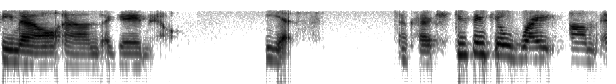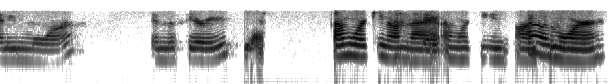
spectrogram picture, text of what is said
female, and a gay male. Yes. Okay. Do you think you'll write um, any more in the series? Yes. I'm working on that. I'm working on Oh. some more.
